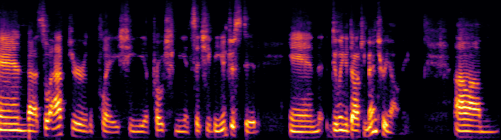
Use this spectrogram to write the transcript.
and uh, so after the play, she approached me and said she'd be interested in doing a documentary on me. Um,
